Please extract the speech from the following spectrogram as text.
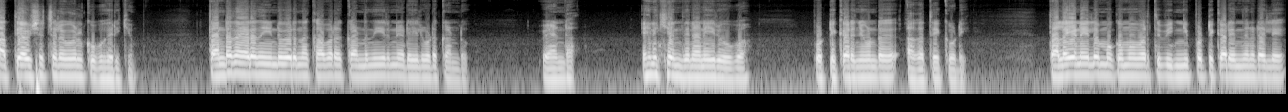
അത്യാവശ്യ ചെലവുകൾക്ക് ഉപകരിക്കും. തന്റെ നേരെ നീണ്ടുവരുന്ന കവർ കണ്ണുനീരിനിടയിലൂടെ കണ്ടു. വേണ്ട എനിക്ക് എന്തിനാണ് ഈ രൂപ? പൊട്ടിക്കരഞ്ഞുകൊണ്ട് അകത്തേക്കോടി. തലയിണയിൽ മുഖമുമർത്തി വിങ്ങി പൊട്ടിക്കരയുന്നതിനിടയിൽ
